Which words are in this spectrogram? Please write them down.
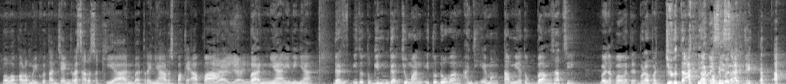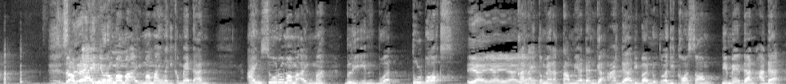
bahwa kalau mau ikutan cengres harus sekian, baterainya harus pakai apa, Iya, iya, iya. bannya ininya. Dan itu tuh gin nggak cuman itu doang, anjing emang Tamiya tuh bangsat sih. Banyak banget ya. Berapa juta Tapi sebenarnya- Sampai aing nyuruh mama aing, mama aing lagi ke Medan. Aing suruh mama aing mah beliin buat toolbox. Iya iya iya. Karena iya. itu merek Tamiya dan gak ada di Bandung tuh lagi kosong. Di Medan ada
